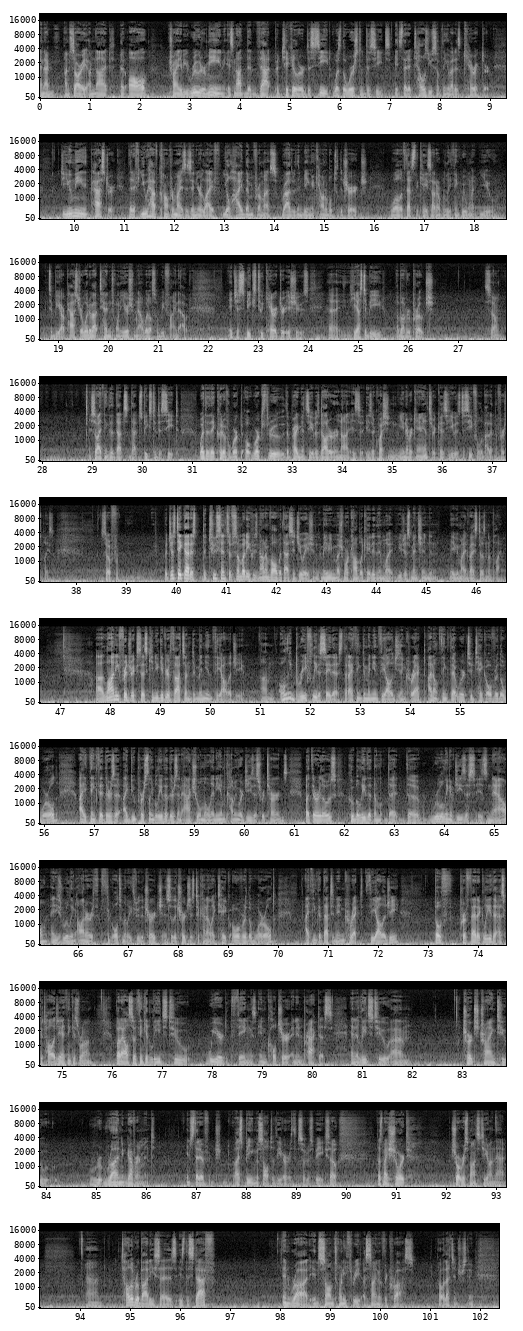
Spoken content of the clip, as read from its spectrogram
And I'm I'm sorry. I'm not at all trying to be rude or mean. It's not that that particular deceit was the worst of deceits. It's that it tells you something about his character. Do you mean, Pastor, that if you have compromises in your life, you'll hide them from us rather than being accountable to the church? Well, if that's the case, I don't really think we want you to be our pastor. What about 10, 20 years from now? What else will we find out? It just speaks to character issues. Uh, he has to be above reproach. So, so I think that that's, that speaks to deceit. Whether they could have worked worked through the pregnancy of his daughter or not is is a question you never can answer because he was deceitful about it in the first place. So, for, but just take that as the two cents of somebody who's not involved with that situation that may be much more complicated than what you just mentioned, and maybe my advice doesn't apply. Uh, Lonnie Friedrich says, Can you give your thoughts on dominion theology? Um, only briefly to say this that I think dominion theology is incorrect. I don't think that we're to take over the world. I think that there's a, I do personally believe that there's an actual millennium coming where Jesus returns. But there are those who believe that the that the ruling of Jesus is now, and he's ruling on earth th- ultimately through the church, and so the church is to kind of like take over the world. I think that that's an incorrect theology, both prophetically, the eschatology I think is wrong, but I also think it leads to weird things in culture and in practice and it leads to um, church trying to r- run government instead of us being the salt of the earth, so to speak. So that's my short short response to you on that. Um, Tala Rabadi says, "Is the staff and rod in Psalm 23 a sign of the cross?" Oh, that's interesting.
